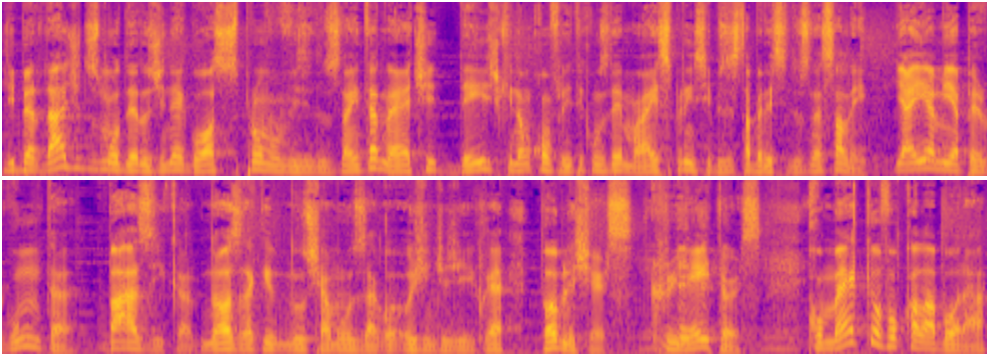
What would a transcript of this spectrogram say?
Liberdade dos modelos de negócios promovidos na internet, desde que não conflitem com os demais princípios estabelecidos nessa lei. E aí a minha pergunta básica, nós aqui nos chamamos hoje em dia de é, publishers, creators, como é que eu vou colaborar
